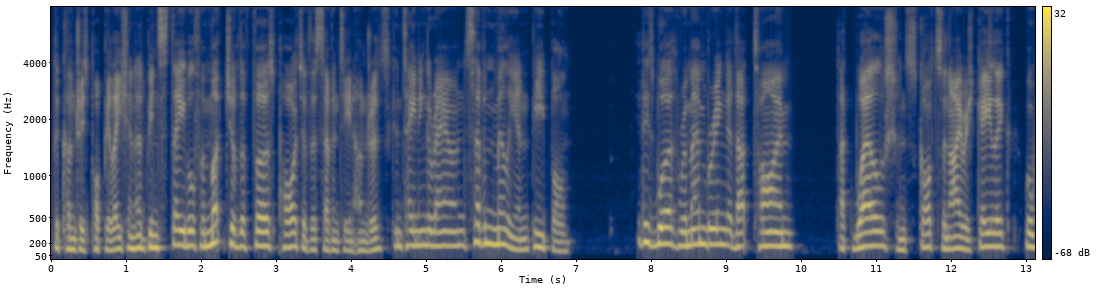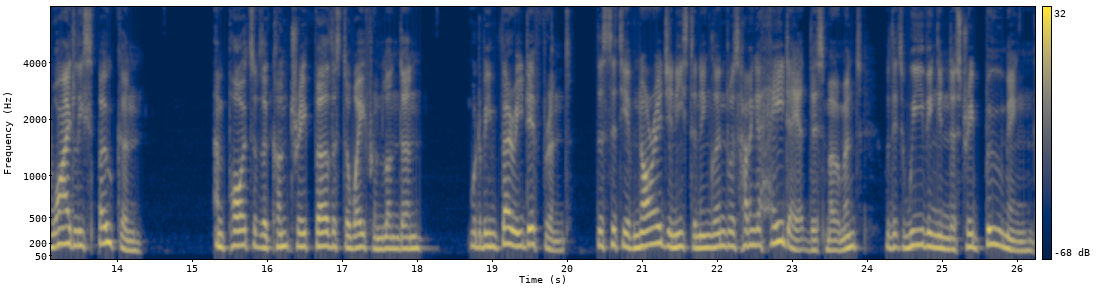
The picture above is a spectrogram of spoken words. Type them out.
The country's population had been stable for much of the first part of the 1700s, containing around 7 million people. It is worth remembering at that time that Welsh and Scots and Irish Gaelic were widely spoken, and parts of the country furthest away from London would have been very different. The city of Norwich in eastern England was having a heyday at this moment, with its weaving industry booming.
